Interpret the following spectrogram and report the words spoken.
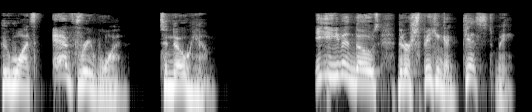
who wants everyone to know him, even those that are speaking against me.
